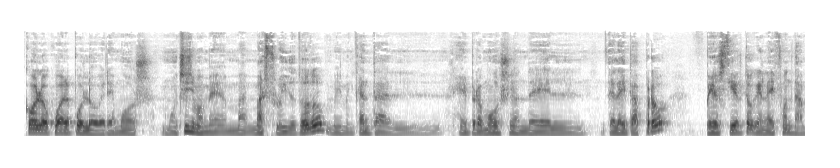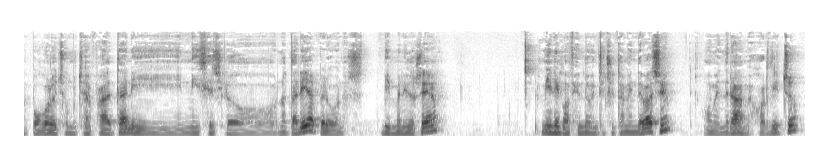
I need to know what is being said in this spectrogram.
con lo cual pues lo veremos muchísimo más fluido todo. Me, encanta el, ProMotion del, del, iPad Pro, pero es cierto que en el iPhone tampoco lo he hecho mucha falta ni, ni sé si lo notaría, pero bueno, bienvenido sea. Viene con 128 también de base, o vendrá, mejor dicho.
